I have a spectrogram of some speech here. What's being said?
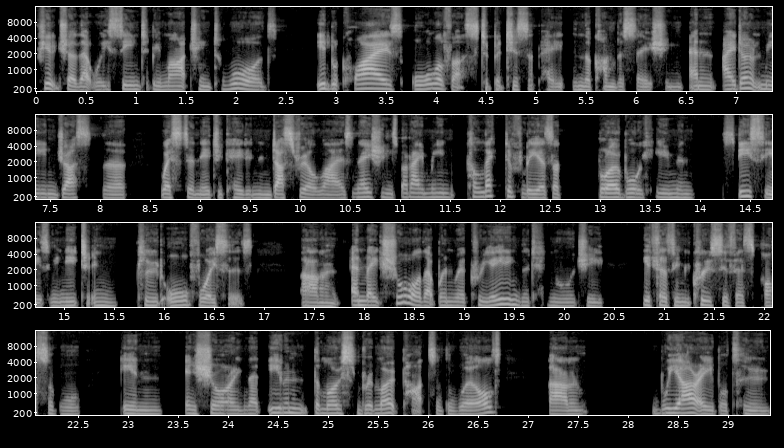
future that we seem to be marching towards, it requires all of us to participate in the conversation. And I don't mean just the Western educated, industrialized nations, but I mean collectively as a global human species, we need to include all voices um, and make sure that when we're creating the technology, it's as inclusive as possible in ensuring that even the most remote parts of the world, um, we are able to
